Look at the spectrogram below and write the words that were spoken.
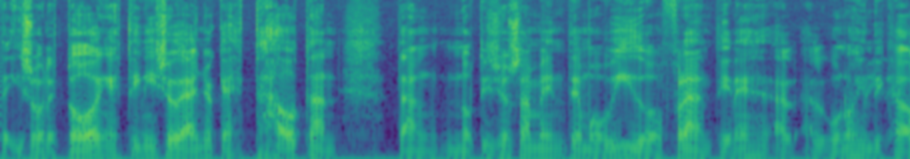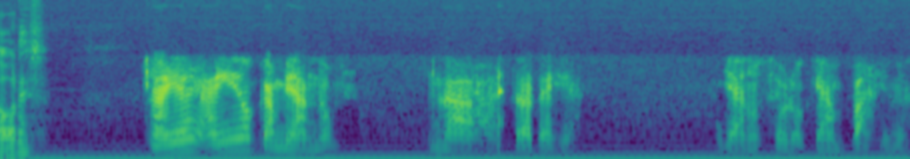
y sobre todo en este inicio de año que ha estado tan, tan noticiosamente movido. Fran, ¿tienes algunos indicadores? Han, han ido cambiando la estrategia. Ya no se bloquean páginas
